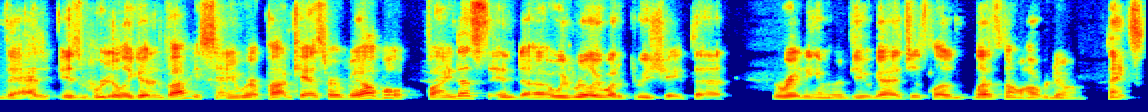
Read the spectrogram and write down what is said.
That is really good advice. Anywhere podcasts are available, find us, and uh, we really would appreciate the, the rating and review, guys. Just let, let us know how we're doing. Thanks.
